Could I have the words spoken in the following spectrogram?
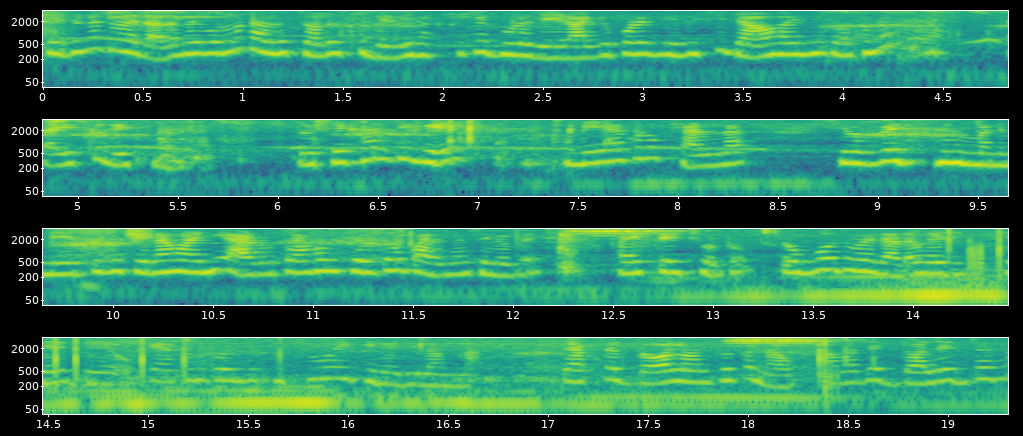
সেই জন্য তোমার দাদাভাই বলল, তাহলে চলো একটু বেবি হাট থেকে ঘুরে যাই। এর আগে পরে ভেবেছি যাওয়া হয়নি কখনো, তাই একটু গেছিলাম। তো সেখান থেকে মেয়ে এখনও খেলনা সেভাবে মানে মেয়ের জন্য কেনা হয়নি আরও তো এখন খেলতেও পারে না সেভাবে, অনেকটাই ছোটো। তবুও তোমার দাদাভাই দিচ্ছে যে, ওকে এখন পর্যন্ত কিছুই কিনে দিলাম না। তো একটা ডল অন্তত নাও। আমাদের ডলের জন্য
